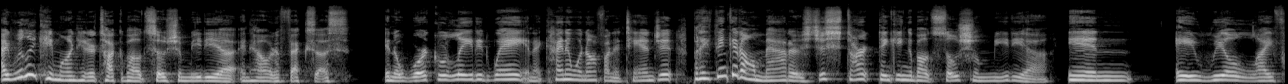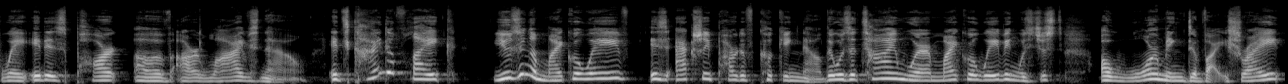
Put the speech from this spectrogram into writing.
I really came on here to talk about social media and how it affects us in a work related way. And I kind of went off on a tangent, but I think it all matters. Just start thinking about social media in a real life way. It is part of our lives now. It's kind of like using a microwave is actually part of cooking now. There was a time where microwaving was just a warming device, right?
